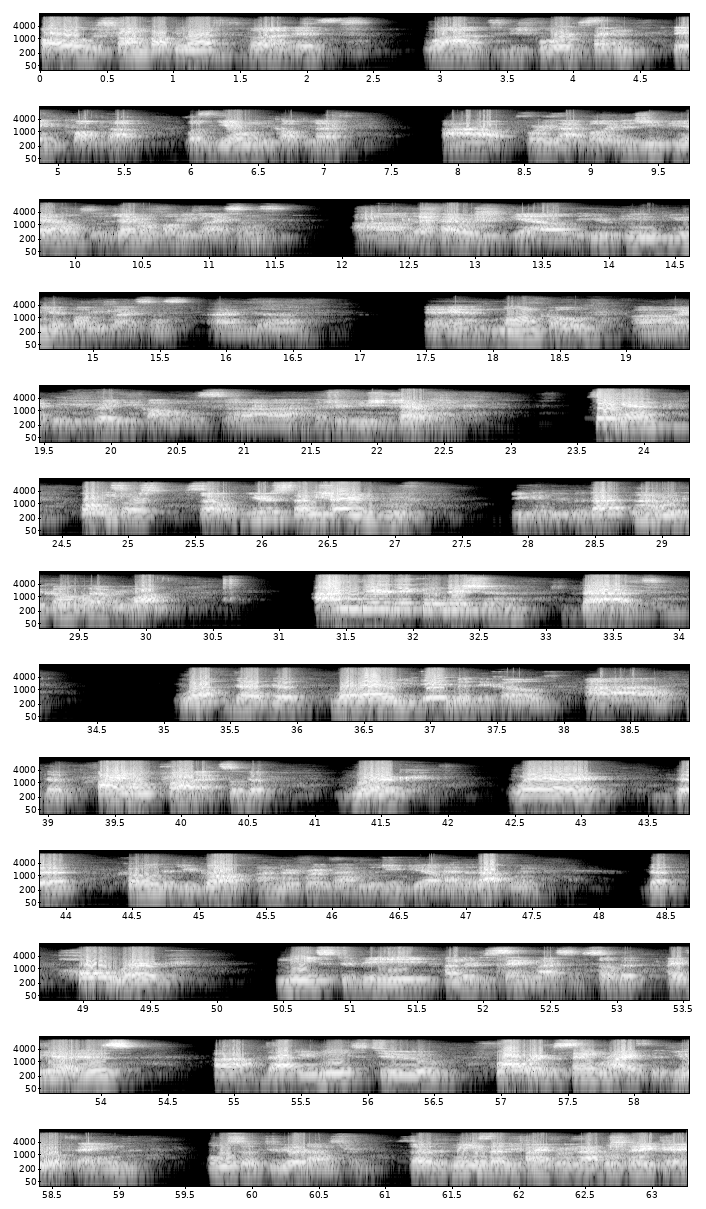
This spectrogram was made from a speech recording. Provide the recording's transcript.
call the strong copyleft, but it's what before the second thing popped up was the only copyleft. Uh, for example, like the GPL, so the General Public License, uh, the Affero GPL, the European Union Public License, and uh, and non-code, uh, it would be Creative Commons uh, Attribution Share Alike. So again, open source. So use, study, share, and improve. You can do with that with the code whatever you want, under the condition that what the, the whatever you did with the code, uh, the final product, so the work where the code that you got under, for example, the GPL ended up with, the whole work needs to be under the same license. So the idea is uh, that you need to forward the same rights that you obtained also to your downstream. So that means that if I, for example, take a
